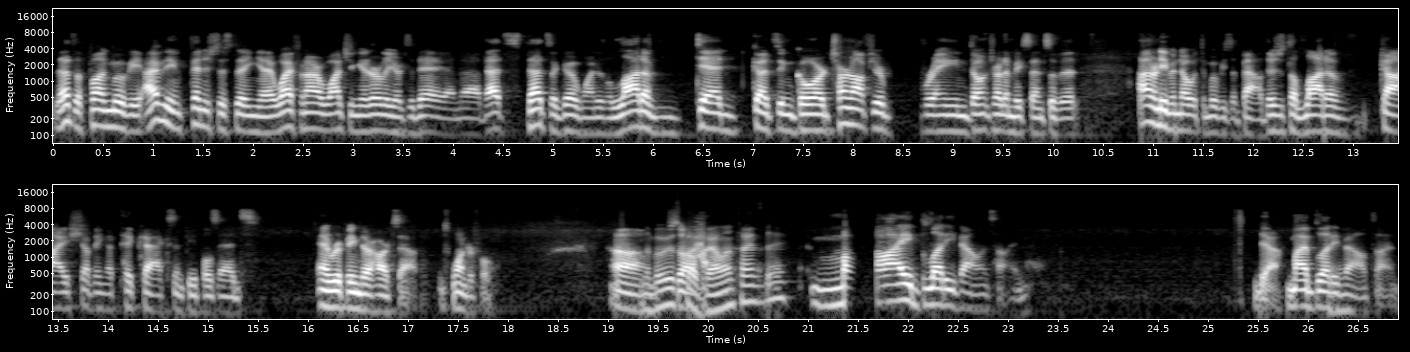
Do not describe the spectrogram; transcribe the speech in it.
that's a fun movie. I haven't even finished this thing yet. My wife and I are watching it earlier today, and uh, that's that's a good one. There's a lot of dead guts and gore. Turn off your brain. Don't try to make sense of it. I don't even know what the movie's about. There's just a lot of guys shoving a pickaxe in people's heads and ripping their hearts out. It's wonderful. Um, the movie's so called Valentine's Day. My, my Bloody Valentine. Yeah, My Bloody okay. Valentine.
